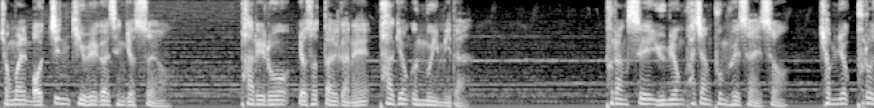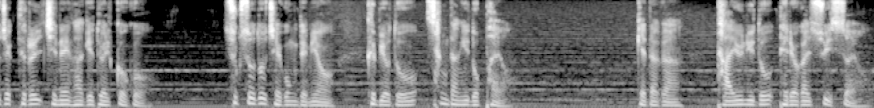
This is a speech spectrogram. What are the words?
정말 멋진 기회가 생겼어요. 파리로 여섯 달간의 파경 업무입니다. 프랑스의 유명 화장품 회사에서 협력 프로젝트를 진행하게 될 거고 숙소도 제공되며 급여도 상당히 높아요. 게다가 다윤이도 데려갈 수 있어요.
